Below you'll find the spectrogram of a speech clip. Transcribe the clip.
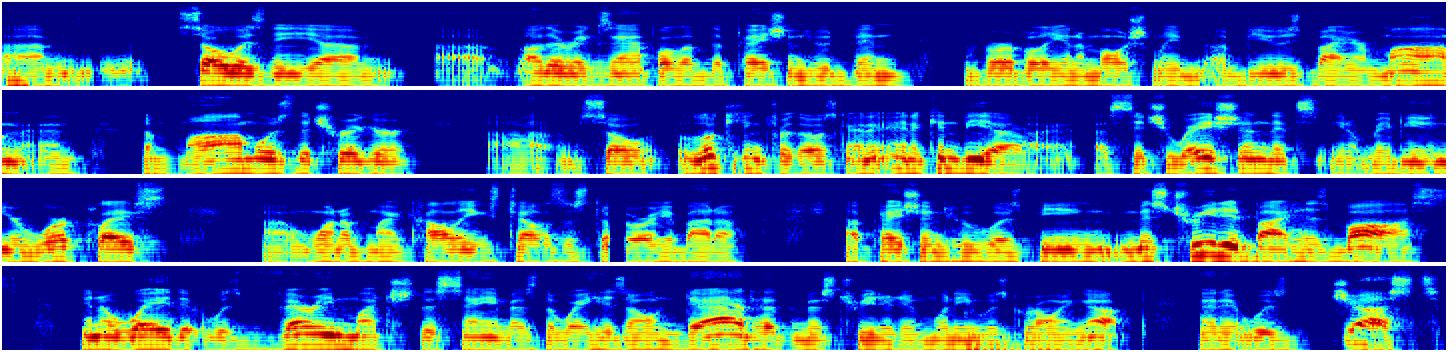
Um, so was the um, uh, other example of the patient who'd been verbally and emotionally abused by her mom, and the mom was the trigger. Um, so looking for those kind of, and it can be a, a situation that's, you know, maybe in your workplace. Uh, one of my colleagues tells a story about a a patient who was being mistreated by his boss in a way that was very much the same as the way his own dad had mistreated him when he was growing up. And it was just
